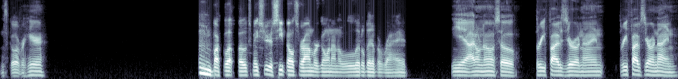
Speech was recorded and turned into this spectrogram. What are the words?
Let's go over here. Buckle up, folks. Make sure your seatbelts are on. We're going on a little bit of a ride. Yeah, I don't know. So 3509 3509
